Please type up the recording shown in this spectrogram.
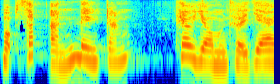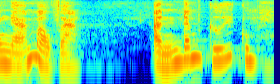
một sắp ảnh đen trắng, theo dòng thời gian ngã màu vàng. Ảnh đám cưới của mẹ.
